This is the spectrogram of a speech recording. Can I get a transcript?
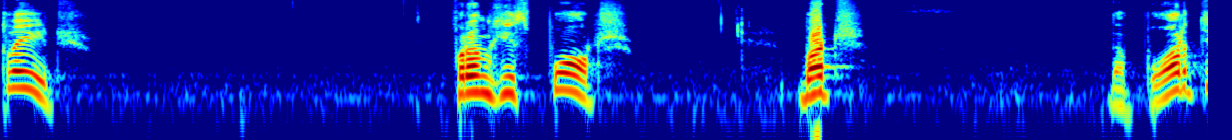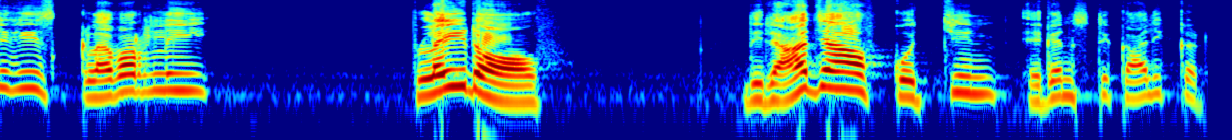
trade from his port, but the Portuguese cleverly played off the Raja of Cochin against the Calicut.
